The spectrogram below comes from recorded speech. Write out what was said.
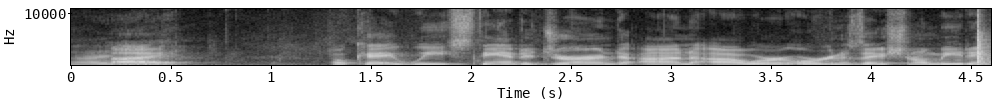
Aye. Okay, we stand adjourned on our organizational meeting.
